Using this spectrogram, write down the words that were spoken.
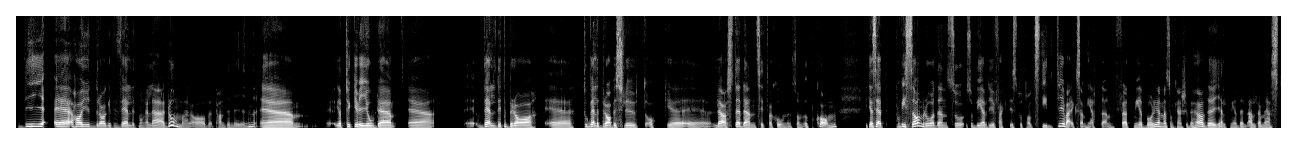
vi eh, har ju dragit väldigt många lärdomar av pandemin. Eh, jag tycker vi gjorde eh, väldigt bra, eh, tog väldigt bra beslut och eh, löste den situationen som uppkom. Vi kan säga att på vissa områden så, så blev det ju faktiskt totalt stiltje i verksamheten för att medborgarna som kanske behövde hjälpmedel allra mest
